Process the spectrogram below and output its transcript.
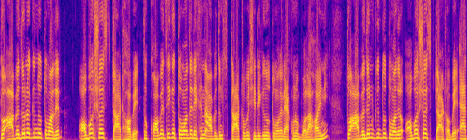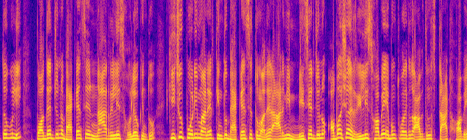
তো আবেদনও কিন্তু তোমাদের অবশ্যই স্টার্ট হবে। তো কবে থেকে তোমাদের এখানে আবেদন স্টার্ট হবে সেটি কিন্তু তোমাদের এখনও বলা হয়নি। তো আবেদন কিন্তু তোমাদের অবশ্যই স্টার্ট হবে। এতগুলি পদের জন্য ভ্যাকেন্সি না রিলিজ হলেও কিন্তু কিছু পরিমাণের কিন্তু ভ্যাকেন্সি তোমাদের আর্মি মেসের জন্য অবশ্যই রিলিজ হবে এবং তোমাদের কিন্তু আবেদন স্টার্ট হবে।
